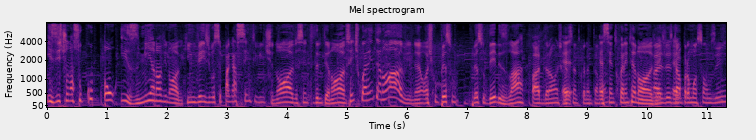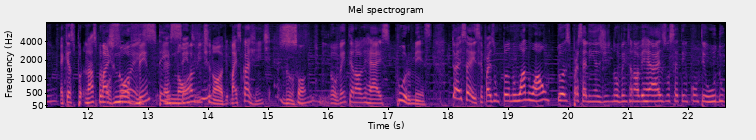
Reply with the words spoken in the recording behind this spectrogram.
existe o nosso cupom com SMIA99, que em vez de você pagar 129, 139, 149, né? Eu acho que o preço, o preço deles lá Padrão, acho que é, É- 149. é 149. Às vezes é, tem uma promoçãozinha. é que as, nas Mas promoções 99? é 129, mas com a gente é no, Só nos mil. 99 reais por mês. Então é isso aí, você faz um plano anual, 12 parcelinhas de 99 reais, você tem conteúdo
